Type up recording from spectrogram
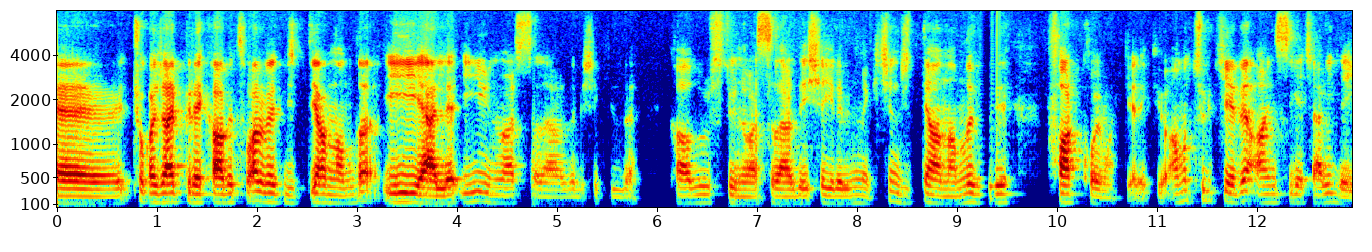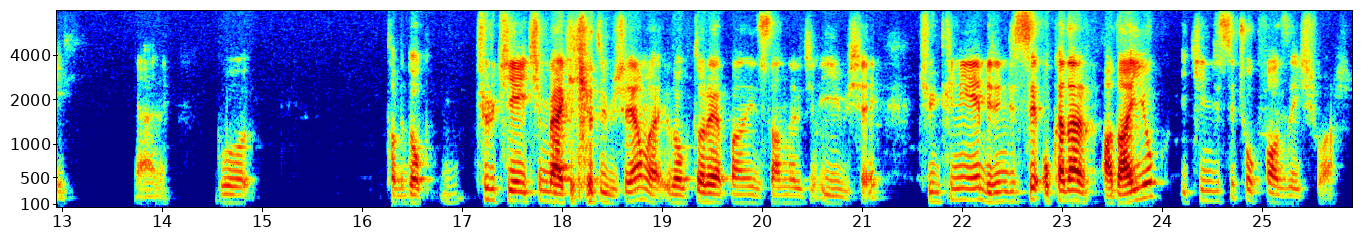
E, çok acayip bir rekabet var ve ciddi anlamda iyi yerle, iyi üniversitelerde bir şekilde kadro üstü üniversitelerde işe girebilmek için ciddi anlamda bir fark koymak gerekiyor. Ama Türkiye'de aynısı geçerli değil. Yani bu tabii dok Türkiye için belki kötü bir şey ama doktora yapan insanlar için iyi bir şey. Çünkü niye? Birincisi o kadar aday yok. İkincisi çok fazla iş var.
